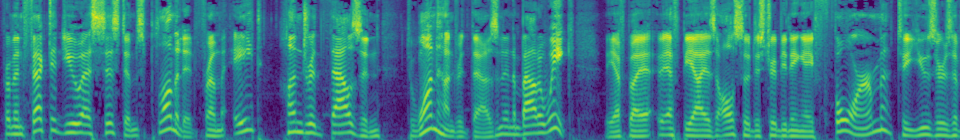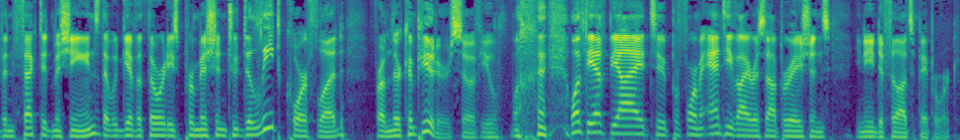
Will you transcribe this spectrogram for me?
from infected U.S. systems plummeted from 800,000 to 100,000 in about a week. The FBI, FBI is also distributing a form to users of infected machines that would give authorities permission to delete Coreflood from their computers. So if you want the FBI to perform antivirus operations, you need to fill out some paperwork.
